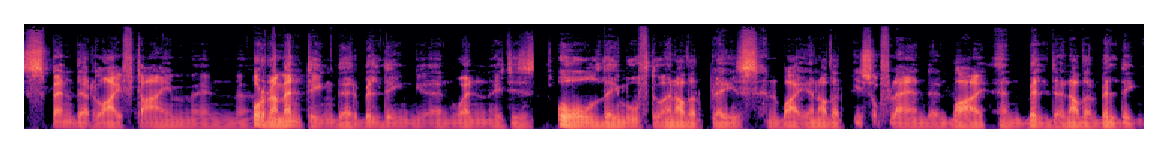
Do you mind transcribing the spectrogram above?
spend their lifetime in uh, ornamenting their building and when it is old they move to another place and buy another piece of land and buy and build another building.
